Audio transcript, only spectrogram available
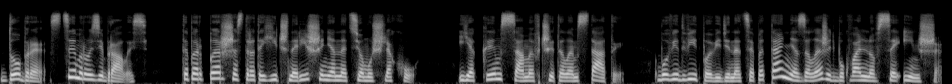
Добре, з цим розібрались. Тепер перше стратегічне рішення на цьому шляху. Яким саме вчителем стати? Бо від відповіді на це питання залежить буквально все інше.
